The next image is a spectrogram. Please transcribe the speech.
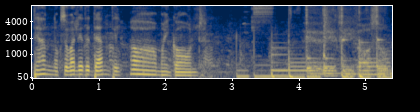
den också, vad leder den till? Oh my god. Hur vet vi vad som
